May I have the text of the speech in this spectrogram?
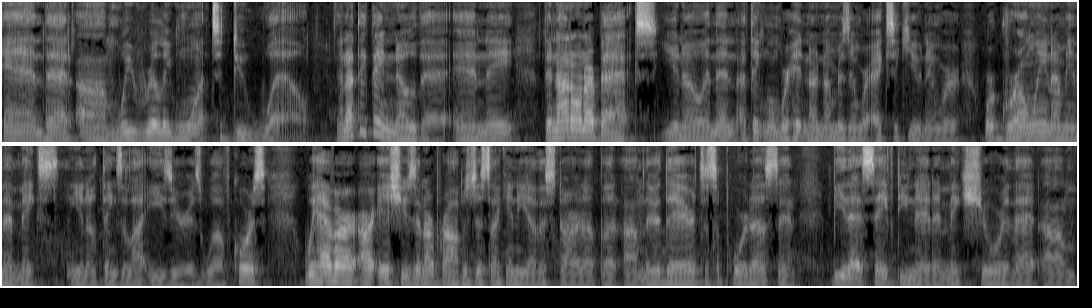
and that um, we really want to do well. And I think they know that, and they they're not on our backs, you know. And then I think when we're hitting our numbers and we're executing and we're we're growing, I mean that makes you know things a lot easier as well. Of course, we have our, our issues and our problems just like any other startup, but um, they're there to support us and be that safety net and make sure that um,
